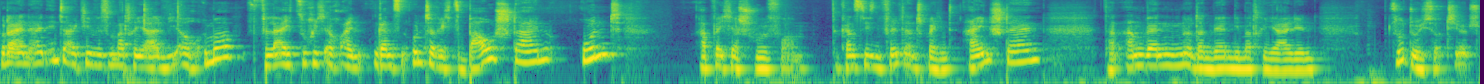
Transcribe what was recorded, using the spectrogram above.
oder ein, ein interaktives Material, wie auch immer. Vielleicht suche ich auch einen ganzen Unterrichtsbaustein und ab welcher Schulform. Du kannst diesen Filter entsprechend einstellen, dann anwenden und dann werden die Materialien so durchsortiert.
